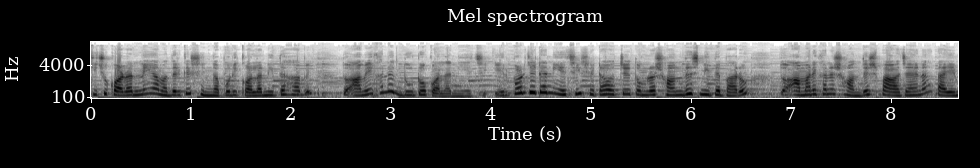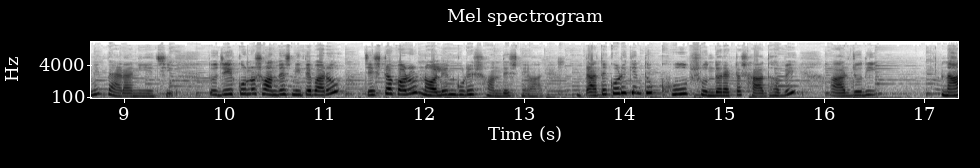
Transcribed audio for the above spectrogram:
কিছু করার নেই, আমাদেরকে সিঙ্গাপুরি কলা নিতে হবে। তো আমি এখানে দুটো কলা নিয়েছি। এরপর যেটা নিয়েছি সেটা হচ্ছে তোমরা সন্দেশ নিতে পারো। তো আমার এখানে সন্দেশ পাওয়া যায় না, তাই আমি প্যাঁড়া নিয়েছি। তো যে কোনো সন্দেশ নিতে পারো, চেষ্টা করো নলেন গুড়ের সন্দেশ নেওয়ার। তাতে করে কিন্তু খুব সুন্দর একটা স্বাদ হবে। আর যদি না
